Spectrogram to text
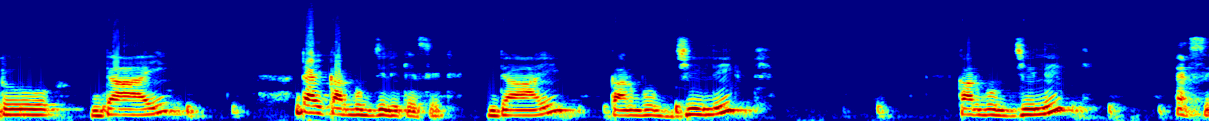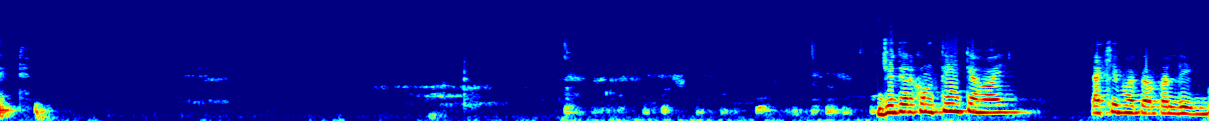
two di dicarboxylic acid dicarboxylic carboxylic acid যদি এরকম তিনটে হয়, একইভাবে আমরা লিখব।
